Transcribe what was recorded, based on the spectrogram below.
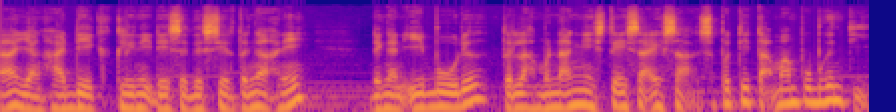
ha, yang hadir ke klinik desa Gesir Tengah ni dengan ibu dia telah menangis teresak-esak seperti tak mampu berhenti.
